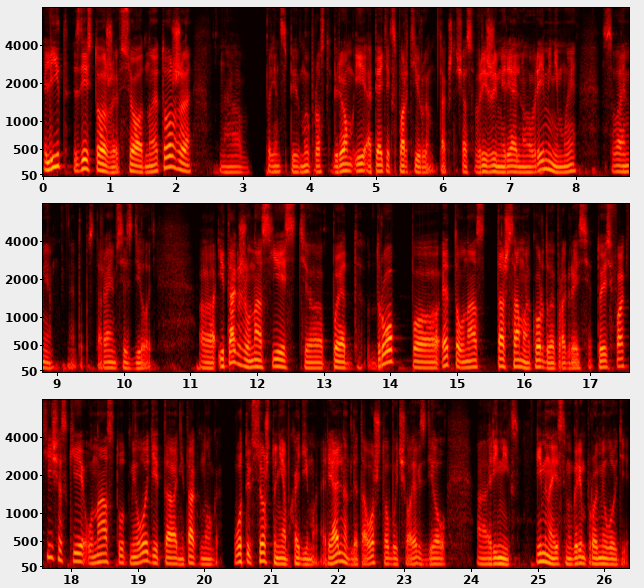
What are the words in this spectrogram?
Lead, здесь тоже все одно и то же. А, принципе, мы просто берем и опять экспортируем. Так что сейчас в режиме реального времени мы с вами это постараемся сделать. А, и также у нас есть pad drop, э, это у нас та же самая аккордовая прогрессия. То есть фактически у нас тут мелодий-то не так много. Вот и все, что необходимо реально для того, чтобы человек сделал э, ремикс. Именно если мы говорим про мелодии.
